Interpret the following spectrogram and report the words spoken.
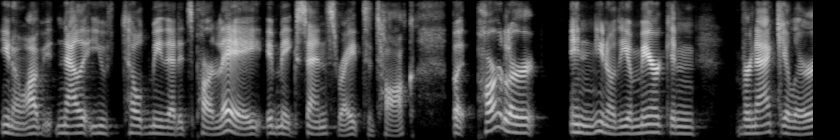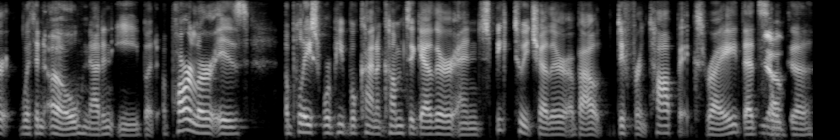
you know, now that you've told me that it's parlay, it makes sense, right, to talk. But parlor in you know the American vernacular with an O, not an E, but a parlor is a place where people kind of come together and speak to each other about different topics, right? That's yeah. like a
